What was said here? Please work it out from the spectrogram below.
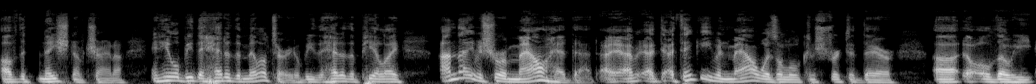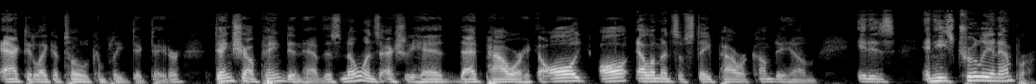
of the nation of China, and he will be the head of the military. He'll be the head of the PLA. I'm not even sure Mao had that. I, I, I think even Mao was a little constricted there, uh, although he acted like a total complete dictator. Deng Xiaoping didn't have this. No one's actually had that power. All all elements of state power come to him. It is, and he's truly an emperor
